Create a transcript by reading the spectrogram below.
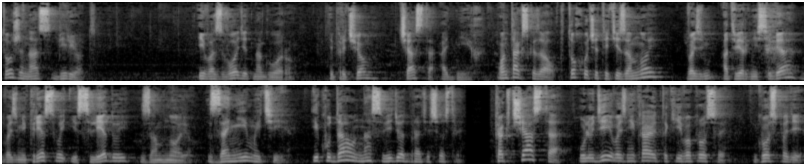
тоже нас берет и возводит на гору. И причем часто одних. Он так сказал, кто хочет идти за мной, возьми, отвергни себя, возьми крест свой и следуй за мною. За ним идти. И куда он нас ведет, братья и сестры? Как часто у людей возникают такие вопросы. Господи,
